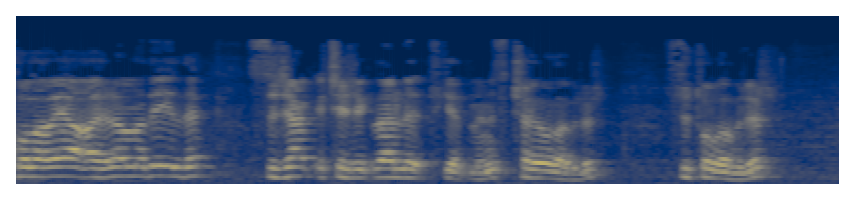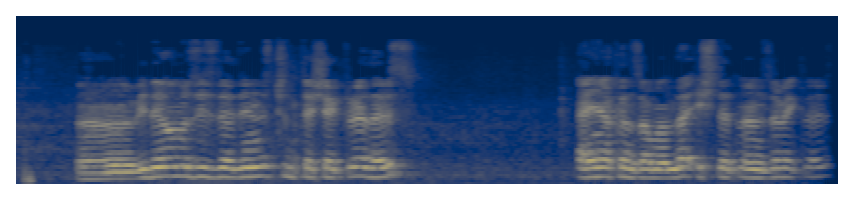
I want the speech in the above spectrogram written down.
kola veya ayranla değil de sıcak içeceklerle tüketmeniz. Çay olabilir, süt olabilir. Ee, videomuzu izlediğiniz için teşekkür ederiz. En yakın zamanda işletmemize bekleriz.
